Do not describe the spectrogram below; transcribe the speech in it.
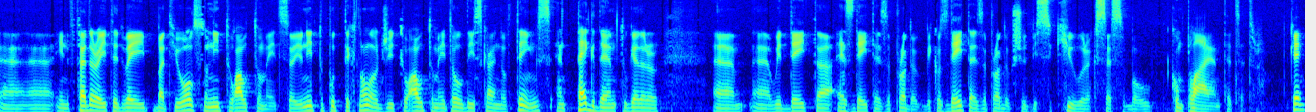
uh, in federated way, but you also need to automate. So you need to put technology to automate all these kind of things and peg them together um, uh, with data as data as a product, because data as a product should be secure, accessible, compliant, etc. Okay?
